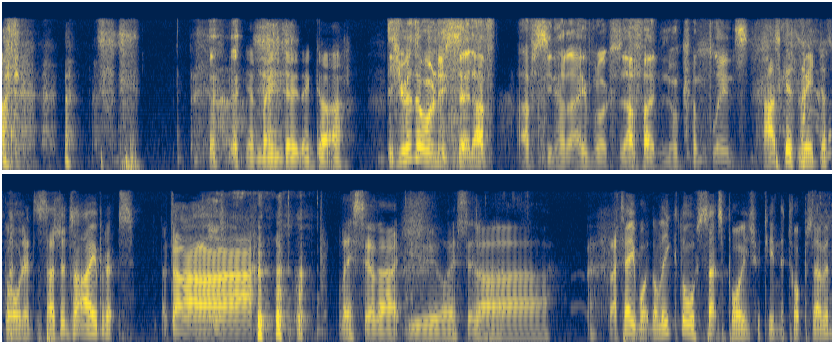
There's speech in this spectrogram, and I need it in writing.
Your mind out the gutter. You're the one who said I've I've seen her at Ibrox. and I've had no complaints. That's because Rangers got all the decisions at Ibrox. Ah, less of that, you. Less of that. But I tell you what, the league, though, six points between the top seven.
